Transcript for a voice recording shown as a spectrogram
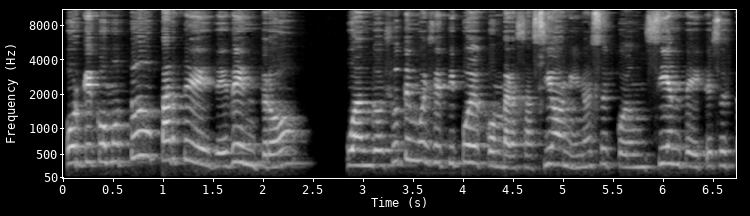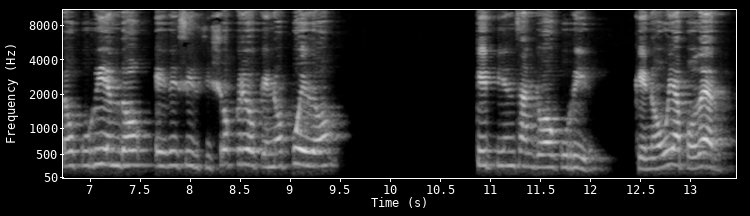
Porque como todo parte desde dentro, cuando yo tengo ese tipo de conversación y no soy consciente de que eso está ocurriendo, es decir, si yo creo que no puedo, ¿qué piensan que va a ocurrir? Que no voy a poder.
